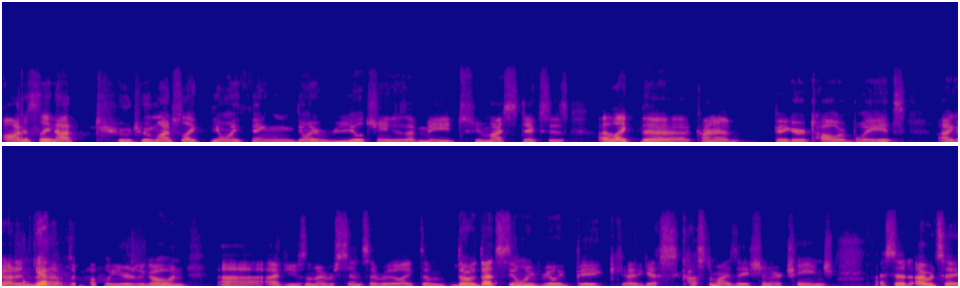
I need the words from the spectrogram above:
honestly, not too too much. Like the only thing, the only real changes I've made to my sticks is I like the kind of bigger, taller blades. I got into Yeah. those a couple years ago, and uh, I've used them ever since. I really like them. Though that's the only really big, I guess, customization or change. I said I would say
